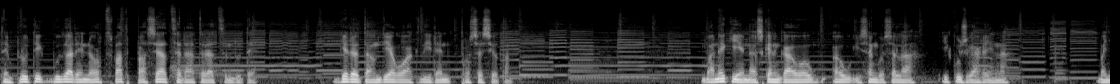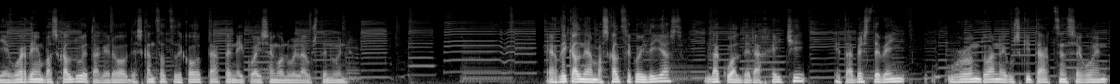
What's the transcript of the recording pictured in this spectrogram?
tenplutik budaren hortz bat paseatzera ateratzen dute. Gero eta handiagoak diren prozesiotan. Banekien azken gau hau, hau izango zela ikusgarriena. Baina eguerdean bazkaldu eta gero deskantzatzeko tarte nahikoa izango nuela uste nuen. Erdikaldean bazkaltzeko ideiaz, laku aldera jeitsi eta beste behin urrondoan eguzkita hartzen zegoen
